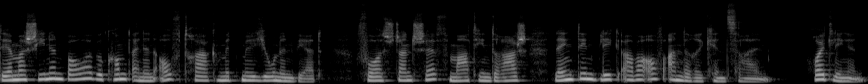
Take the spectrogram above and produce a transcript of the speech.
Der Maschinenbauer bekommt einen Auftrag mit Millionenwert. Vorstandschef Martin Drasch lenkt den Blick aber auf andere Kennzahlen. Reutlingen.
